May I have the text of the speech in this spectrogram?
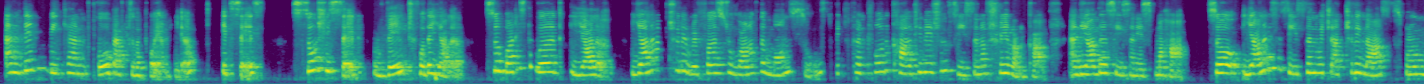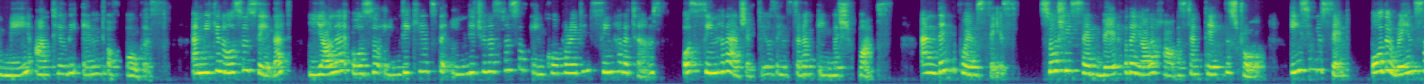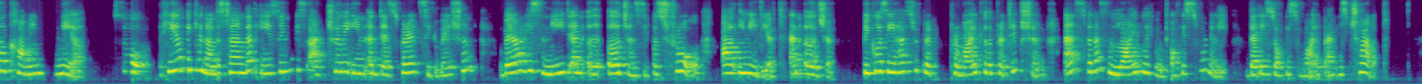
And then we can go back to the poem here. It says, So she said, wait for the Yala. So what is the word yalla? Yala actually refers to one of the monsoons which control the cultivation season of Sri Lanka, and the other season is Maha. So Yala is a season which actually lasts from May until the end of August. And we can also say that Yala also indicates the indigenousness of incorporating Sinhala terms or Sinhala adjectives instead of English ones. And then the poem says, so she said, Wait for the Yala harvest and take the straw. Ysinno said, Oh, the rains are coming near. So here we can understand that Ysinno is actually in a desperate situation where his need and uh, urgency for straw are immediate and urgent because he has to pro provide for the protection as well as livelihood of his family, that is of his wife and his child.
